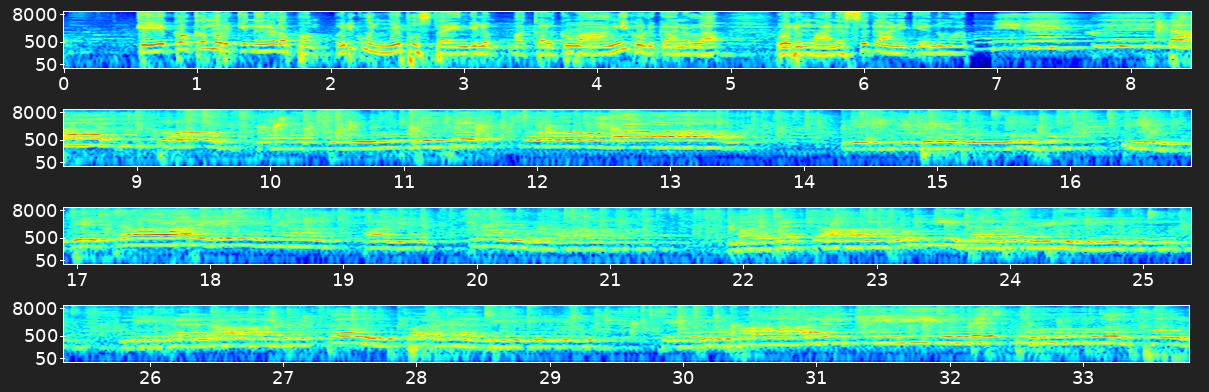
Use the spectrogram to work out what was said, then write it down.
കേക്കൊക്കെ മുറിക്കുന്നതിനോടൊപ്പം ഒരു കുഞ്ഞു പുസ്തകമെങ്കിലും മക്കൾക്ക് വാങ്ങി കൊടുക്കാനുള്ള ഒരു മനസ്സ് കാണിക്കുക എന്ന് മാത്രം നിഴലാടും കൽപ്പടവിൽ. ചെറുവാനൻ കിളിയുടെ തൂവൽ പോൽ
